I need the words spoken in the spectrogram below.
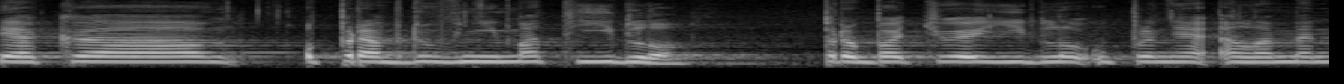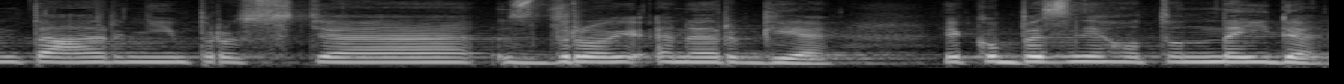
jak eh, opravdu vnímat jídlo. Pro Baťu je jídlo úplně elementární prostě zdroj energie. Jako bez něho to nejde.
